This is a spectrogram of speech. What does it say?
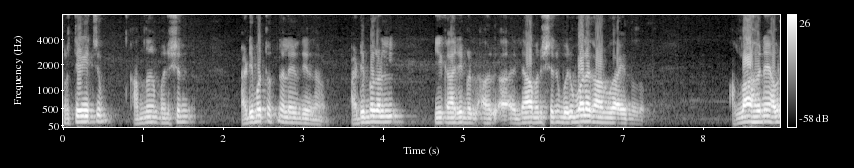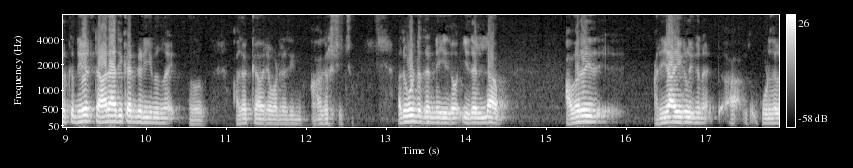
പ്രത്യേകിച്ചും അന്ന് മനുഷ്യൻ അടിമത്വത്തിന് നിലനിന്നിരുന്നതാണ്. അടിമകളിൽ ഈ കാര്യങ്ങൾ എല്ലാ മനുഷ്യരും ഒരുപോലെ കാണുക എന്നതും അള്ളാഹുവിനെ അവർക്ക് നേരിട്ട് ആരാധിക്കാൻ കഴിയുമെന്ന് അതൊക്കെ അവരെ വളരെയധികം ആകർഷിച്ചു. അതുകൊണ്ട് തന്നെ ഇത് ഇതെല്ലാം അവർ അനുയായികൾ ഇങ്ങനെ കൂടുതൽ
